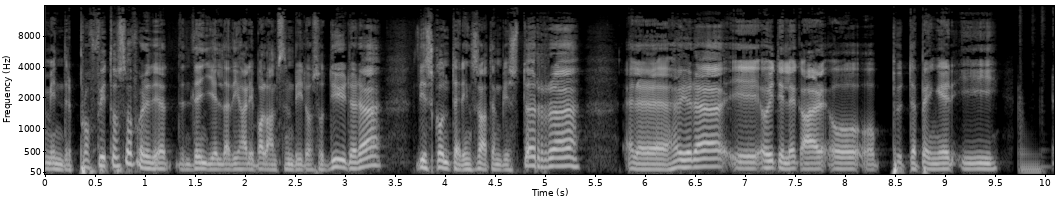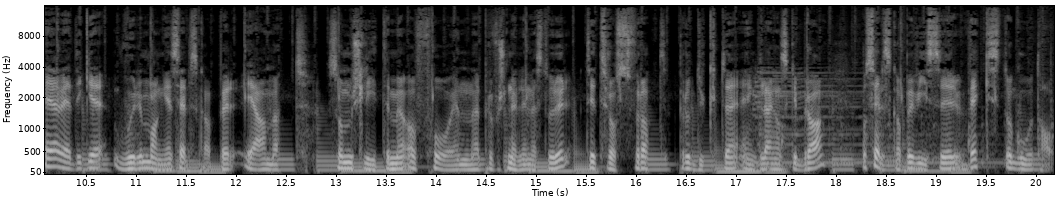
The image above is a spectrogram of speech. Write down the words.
mindre profit også, for den gjelda de har i balansen blir også dyrere. Diskonteringsraten blir større eller høyere, og i tillegg er å, å putte penger i Jeg vet ikke hvor mange selskaper jeg har møtt som sliter med å få inn profesjonelle investorer, til tross for at produktet egentlig er ganske bra, og selskapet viser vekst og gode tall.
